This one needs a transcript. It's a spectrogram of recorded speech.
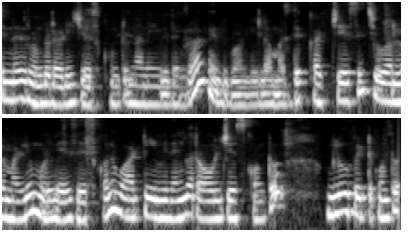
చిన్నది రెండు రెడీ చేసుకుంటున్నాను ఈ విధంగా. ఇదిగోండి ఇలా మధ్య కట్ చేసి చివర్లో మళ్ళీ ముడి వేసేసుకొని వాటిని ఈ విధంగా రౌండ్ చేసుకుంటూ గ్లూ పెట్టుకుంటూ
